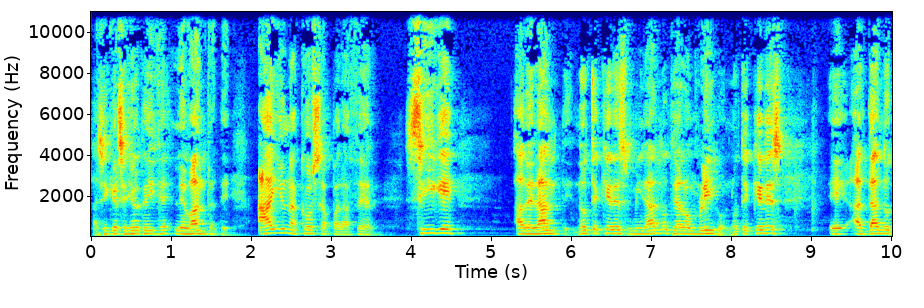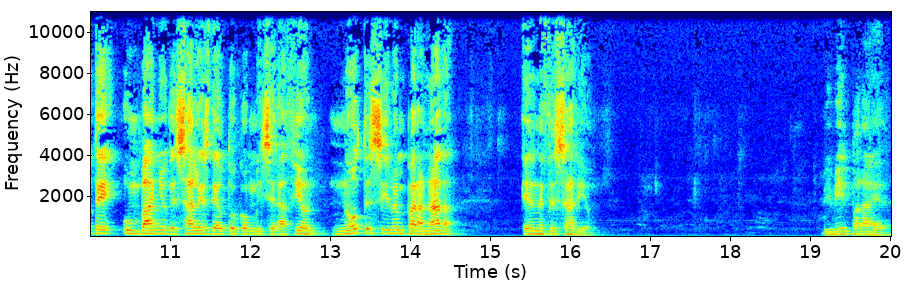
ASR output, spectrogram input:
Así que el Señor te dice, levántate. Hay una cosa para hacer. Sigue adelante. No te quedes mirándote al ombligo. No te quedes eh, dándote un baño de sales de autocomiseración. No te sirven para nada. Es necesario vivir para Él.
